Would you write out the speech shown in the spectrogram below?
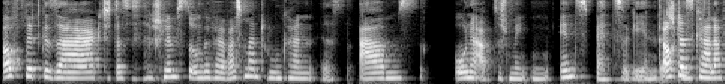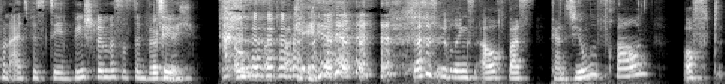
Oft wird gesagt, das, das Schlimmste ungefähr, was man tun kann, ist abends ohne abzuschminken ins Bett zu gehen. Das Auf stimmt. der Skala von 1 bis 10. Wie schlimm ist es denn wirklich? 10. Oh, okay. das ist übrigens auch, was ganz junge Frauen oft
